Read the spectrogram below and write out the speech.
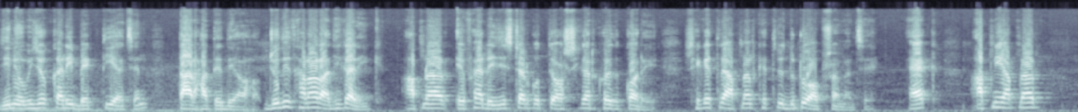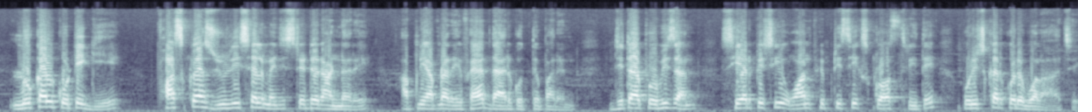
যিনি অভিযোগকারী ব্যক্তি আছেন, তার হাতে দেওয়া হয়। যদি থানার আধিকারিক আপনার এফআইআর রেজিস্টার করতে অস্বীকার করে- করে, সেক্ষেত্রে আপনার ক্ষেত্রে দুটো অপশান আছে। এক, আপনি আপনার লোকাল কোর্টে গিয়ে ফার্স্ট ক্লাস জুডিশিয়াল ম্যাজিস্ট্রেটের আন্ডারে আপনি আপনার এফআইআর দায়ের করতে পারেন। যেটার provision CrPC one fifty six clause থ্রিতে পরিষ্কার করে বলা আছে।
